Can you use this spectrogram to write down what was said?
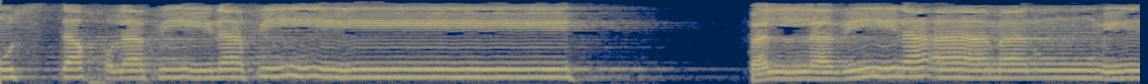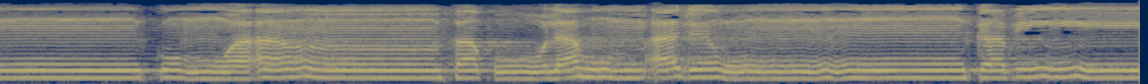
مُّسْتَخْلَفِينَ فِيهِ ۖ. فَالَّذِينَ آمَنُوا مِنكُمْ وَأَنفَقُوا لَهُمْ أَجْرٌ كَبِيرٌ.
